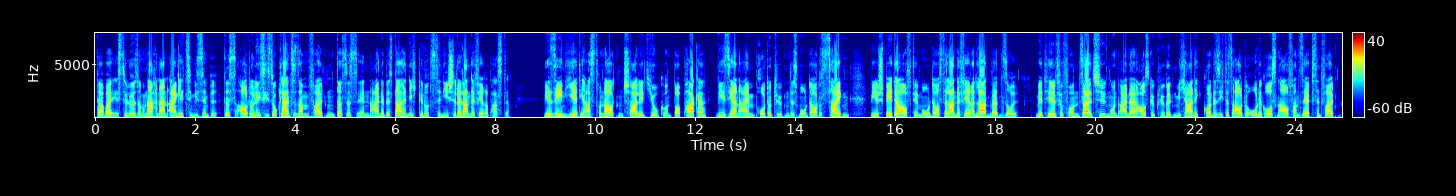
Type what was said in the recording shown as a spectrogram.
Dabei ist die Lösung im Nachhinein eigentlich ziemlich simpel. Das Auto ließ sich so klein zusammenfalten, dass es in eine bis dahin nicht genutzte Nische der Landefähre passte. Wir sehen hier die Astronauten Charlie Duke und Bob Parker, wie sie an einem Prototypen des Mondautos zeigen, wie es später auf dem Mond aus der Landefähre entladen werden soll. Mit Hilfe von Seilzügen und einer ausgeklügelten Mechanik konnte sich das Auto ohne großen Aufwand selbst entfalten.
